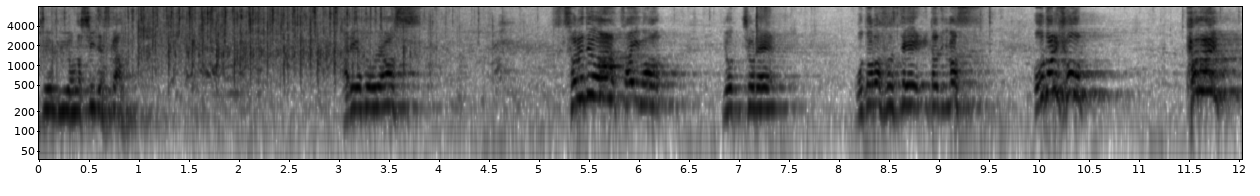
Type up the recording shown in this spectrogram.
準備よろしいですか？ありがとうございます。それでは最後、よっちょで踊らさせていただきます。踊り子構え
